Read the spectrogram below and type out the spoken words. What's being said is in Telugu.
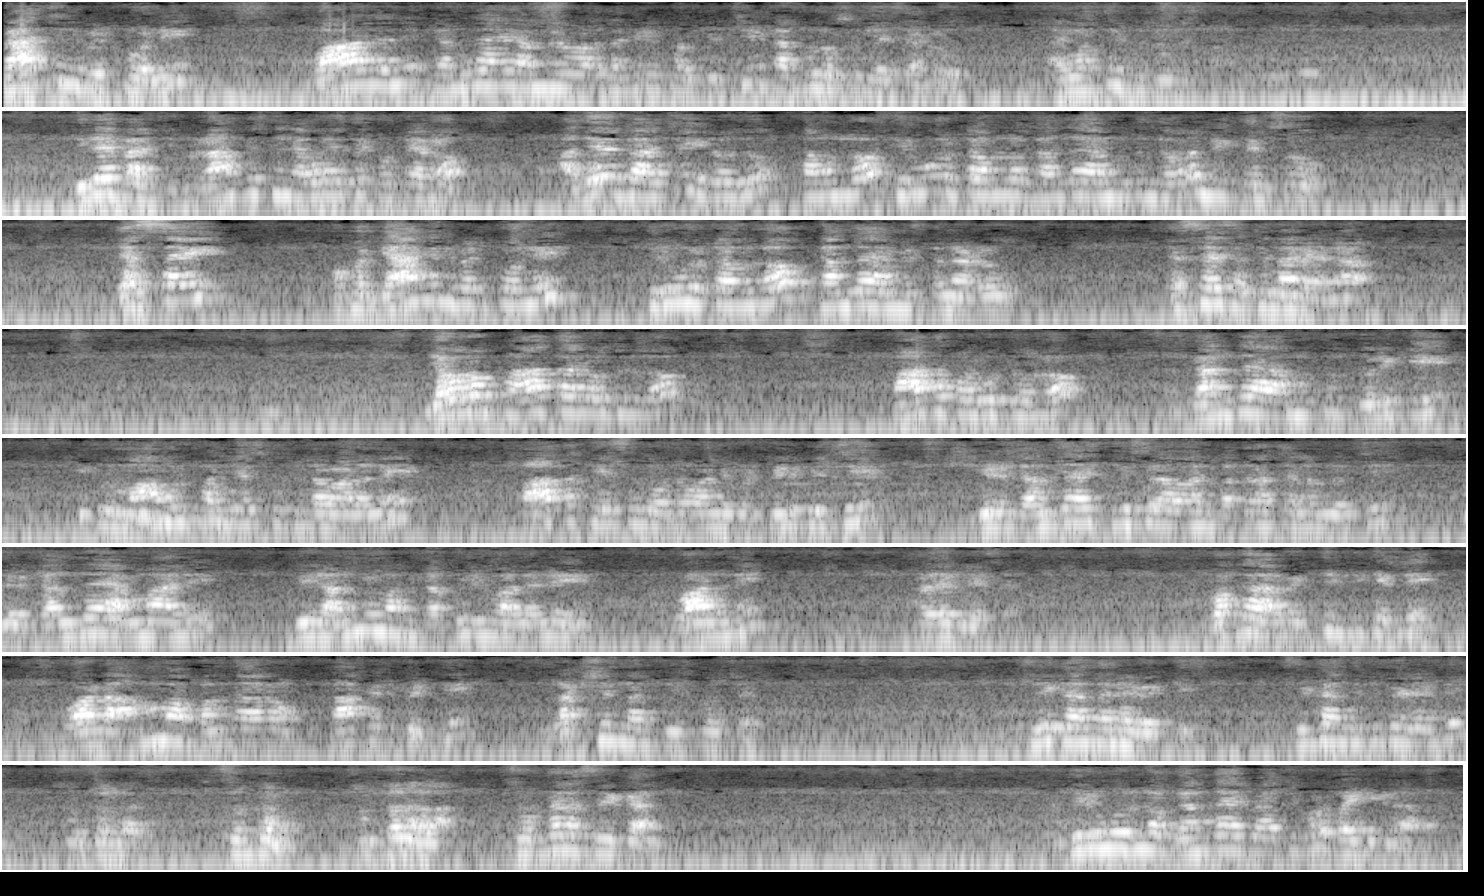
బ్యాచ్ని పెట్టుకొని వాళ్ళని గంజాయి అమ్మే వాళ్ళ దగ్గరికి పంపించి డబ్బులు వసూలు చేశారు. అది మొత్తం ఇప్పుడు చూపిస్తాం. ఇదే బ్యాచ్. ఇప్పుడు రామకృష్ణ ఎవరైతే కొట్టారో అదే బ్యాచ్ ఈ రోజు టౌన్లో తిరువూరు టౌన్లో గంజాయి అమ్ముతుంది ఎవరో మీకు తెలుసు. ఎస్ఐ ఒక గ్యాంగ్ని పెట్టుకొని తిరువూరు టౌన్లో గంజాయి అమ్మిస్తున్నాడు. ఎస్ఐ సత్యనారాయణ. ఎవరో పాత రోజుల్లో పాత ప్రభుత్వంలో గంజాయి అమ్ముతూ దొరికి ఇప్పుడు మామూలు పని చేసుకుంటున్న వాళ్ళని పాత కేసులో ఉన్న వాళ్ళని ఇప్పుడు పిలిపించి వీడు గంజాయి తీసుకురావాలి భద్రాచలం నుంచి వీడు గంజాయి అమ్మాలి వీడు అన్ని మాకు డబ్బులు ఇవ్వాలని వాళ్ళని ప్రజలు చేశారు. ఒక వ్యక్తి ఇంటికి వెళ్ళి వాళ్ళ అమ్మ బంగారం తాకట్టు పెట్టి లక్షన్నర తీసుకొచ్చాడు. శ్రీకాంత్ అనే వ్యక్తి. శ్రీకాంత్ ఇంటి పేరు ఏంటి సుగ్గం సుగ్గం సుగ్గల సుగ్గల శ్రీకాంత్. తిరువూరులో గంజాయి బ్యాచ్ కూడా బయటికి రావాలి.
